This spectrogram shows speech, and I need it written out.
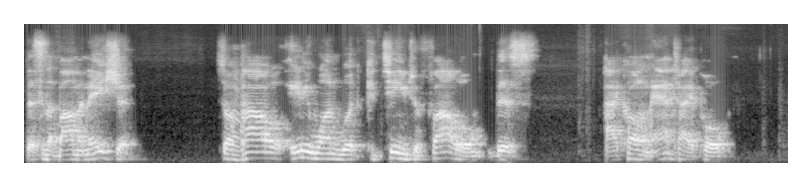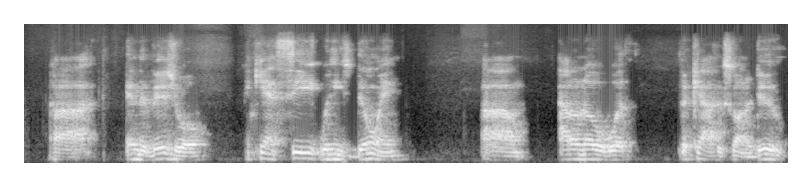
That's an abomination. So, how anyone would continue to follow this, I call him anti pope uh, individual, and can't see what he's doing, um, I don't know what the Catholics going to do.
